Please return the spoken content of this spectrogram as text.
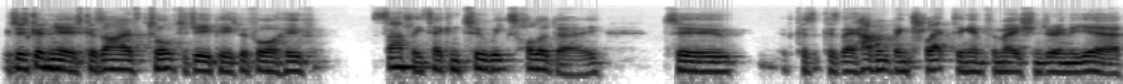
Which is good news because I've talked to GPs before who've sadly taken two weeks holiday to because because they haven't been collecting information during the year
